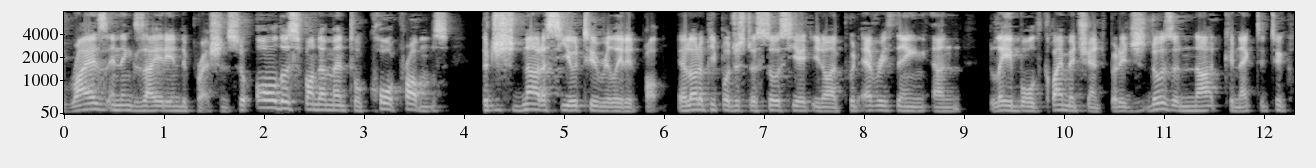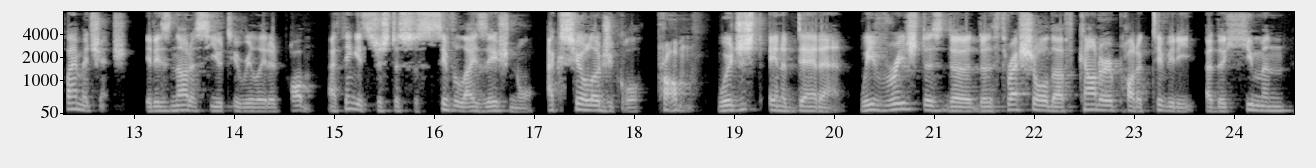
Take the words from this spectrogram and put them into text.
rise in anxiety and depression. So all those fundamental core problems, they're just not a CO2 related problem. A lot of people just associate, you know, and put everything on labeled climate change, but just, those are not connected to climate change. It is not a CO2 related problem. I think it's just a civilizational, axiological problem. We're just in a dead end. We've reached this, the, the threshold of counterproductivity at the human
